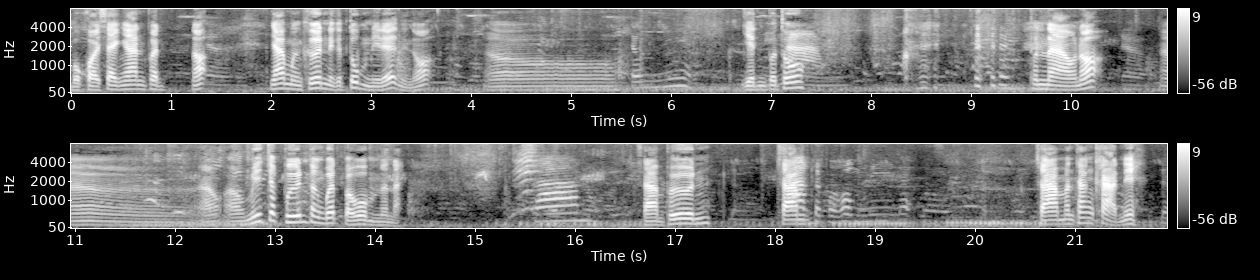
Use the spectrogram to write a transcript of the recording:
บ่ค่อยใช้งานเพิ่นเนาะยามกลางคืนนี่ก็ตุ่มนี่เด้นี่เนาะเออตรงนี้เย็นปะทุตามมันหนาวเนาะเด้อเออเอาเอามีจักพื้นทั้งเบิดประห่มนั่นน่ะสามสามพื้นสามตะพมนี่แหละสามมันทั้งขาดนี่เด้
